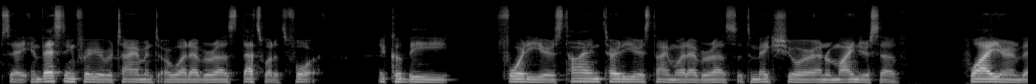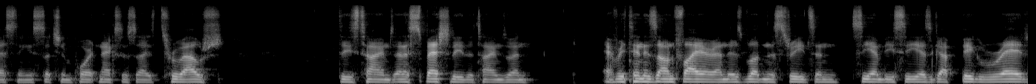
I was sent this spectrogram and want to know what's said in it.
say investing for your retirement or whatever else, that's what it's for. It could be 40 years time, 30 years time, whatever else. So to make sure and remind yourself why you're investing is such an important exercise throughout these times and especially the times when everything is on fire and there's blood in the streets and CNBC has got big red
